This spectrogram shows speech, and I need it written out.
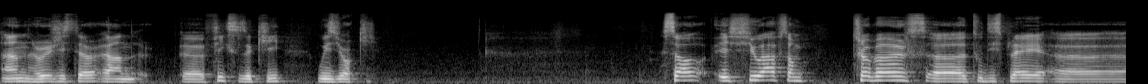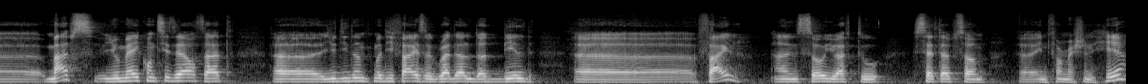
and register and uh, fix the key with your key. So if you have some troubles uh, to display uh, maps, you may consider that uh, you didn't modify the gradle.build uh, file, and so you have to set up some uh, information here.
